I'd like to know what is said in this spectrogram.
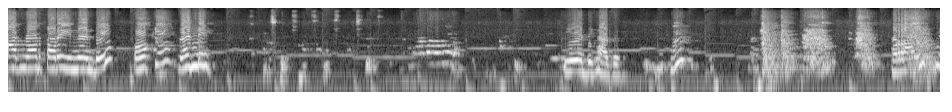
మాట్లాడతారో వినండి. ఓకే రండి. ఏది కాదు? రైస్?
